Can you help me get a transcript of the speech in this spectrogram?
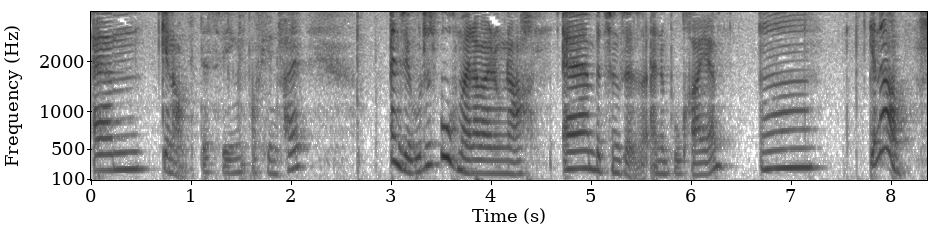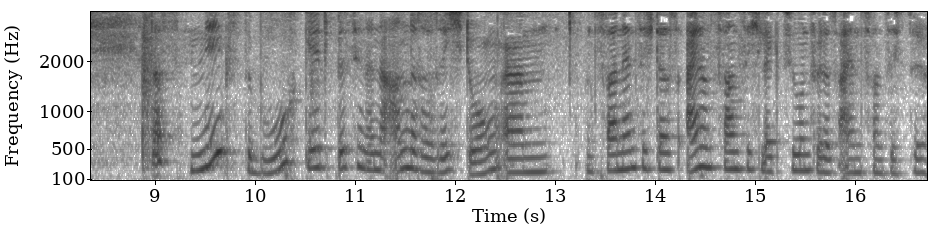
Ähm, genau, deswegen auf jeden Fall ein sehr gutes Buch, meiner Meinung nach. Äh, beziehungsweise eine Buchreihe. Mm, genau. Das nächste Buch geht ein bisschen in eine andere Richtung. Ähm, und zwar nennt sich das 21 Lektionen für das 21.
